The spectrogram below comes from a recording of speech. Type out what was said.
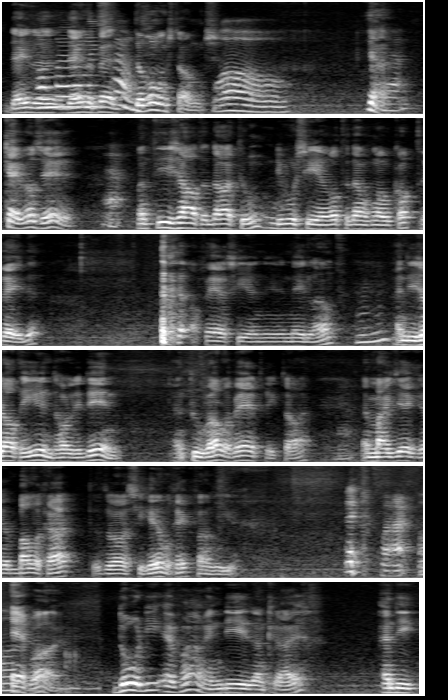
de hele, Van de de hele band. Stones? De Rolling Stones. Wow. Ja, Ja. kan je wel zeggen. Ja. Want die zaten daar toen, die moesten hier in Rotterdam geloof ik optreden. of ergens hier in, in Nederland. Mhm. En die zaten hier in het Holiday Inn. En toevallig werkte ik daar. En Mike Jagger, ballen gehakt, daar was hij helemaal gek van hier. Echt waar. Oh. Echt waar. Door die ervaring die je dan krijgt, en die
